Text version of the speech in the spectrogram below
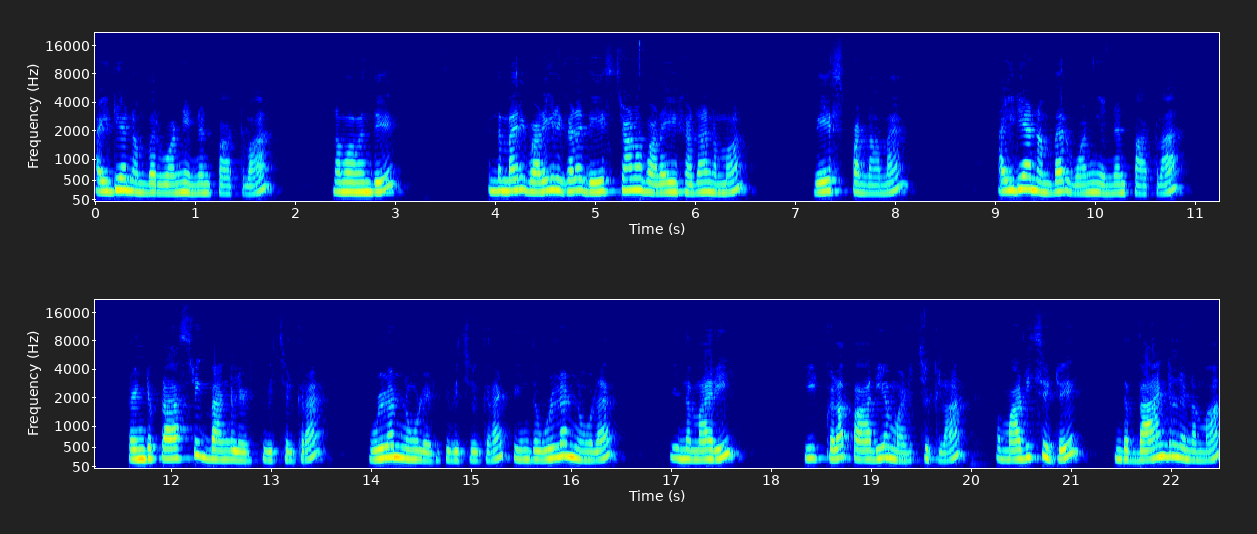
ஐடியா நம்பர் ஒன் என்னென்னு பார்க்கலாம். நம்ம வந்து இந்த மாதிரி வளையல்களை வேஸ்ட்டான வளையல்களை நம்ம வேஸ்ட் பண்ணாமல் ஐடியா நம்பர் ஒன் என்னன்னு பார்க்கலாம். ரெண்டு பிளாஸ்டிக் பேங்கிள் எடுத்து வச்சுருக்கிறேன். உள்ளன் நூல் எடுத்து வச்சுருக்கிறேன். இப்போ இந்த உள்ளன் நூலை இந்த மாதிரி ஈக்குவலாக பாதியாக மடிச்சுக்கலாம். இப்போ மடிச்சுட்டு இந்த பேங்கில் நம்ம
